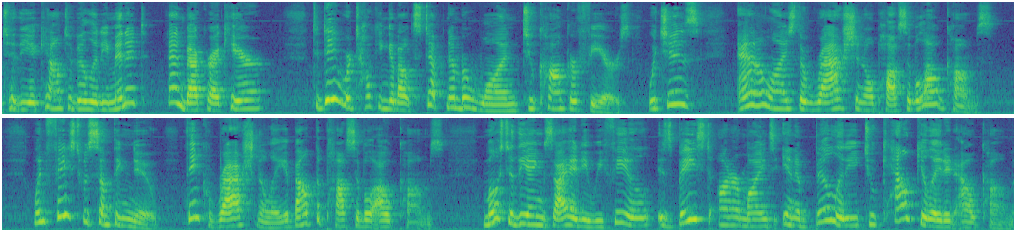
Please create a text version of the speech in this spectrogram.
to the Accountability Minute and Backrack here. Today we're talking about step number one to conquer fears, which is analyze the rational possible outcomes. When faced with something new, think rationally about the possible outcomes. Most of the anxiety we feel is based on our mind's inability to calculate an outcome,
